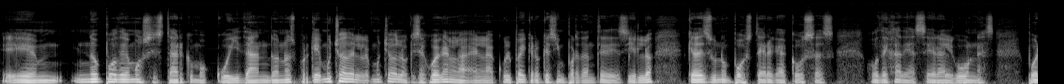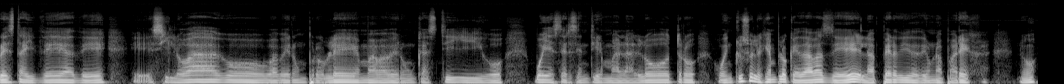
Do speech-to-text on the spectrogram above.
em, no podemos estar como cuidándonos, porque mucho de, mucho de lo que se juega en la, en la culpa, y creo que es importante decirlo, que a veces uno posterga cosas o deja de hacer algunas por esta idea de eh, si lo hago va a haber un problema, va a haber un castigo, voy a hacer sentir mal al otro, o incluso el ejemplo que dabas de la pérdida de una pareja, ¿no?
